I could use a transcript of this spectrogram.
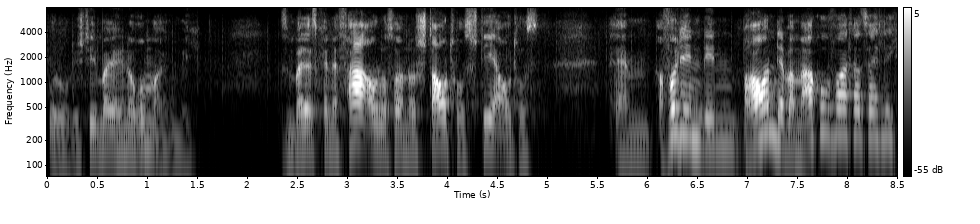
Udo, die stehen beide hier nur rum eigentlich. Das sind beides keine Fahrautos, sondern nur Stautos, Stehautos. Ähm, obwohl den, den Braun, der bei Marco war tatsächlich,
